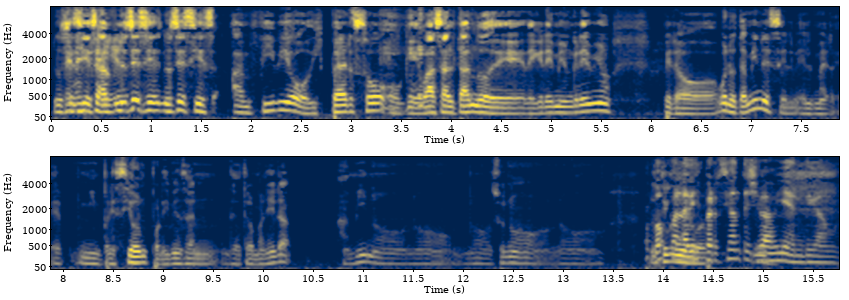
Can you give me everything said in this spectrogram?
no, sé si es, no, sé si, no sé si es anfibio o disperso o que va saltando de, de gremio en gremio, pero bueno, también es el, el mer- eh, mi impresión, por ahí piensan de otra manera, a mí no, no, no yo no, no Vos con la dispersión te llevas bien, digamos.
